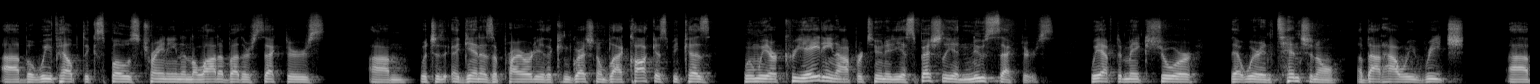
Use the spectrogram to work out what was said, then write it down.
uh, but we've helped expose training in a lot of other sectors, um, which is again is a priority of the Congressional Black Caucus because when we are creating opportunity, especially in new sectors, we have to make sure that we're intentional about how we reach uh,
